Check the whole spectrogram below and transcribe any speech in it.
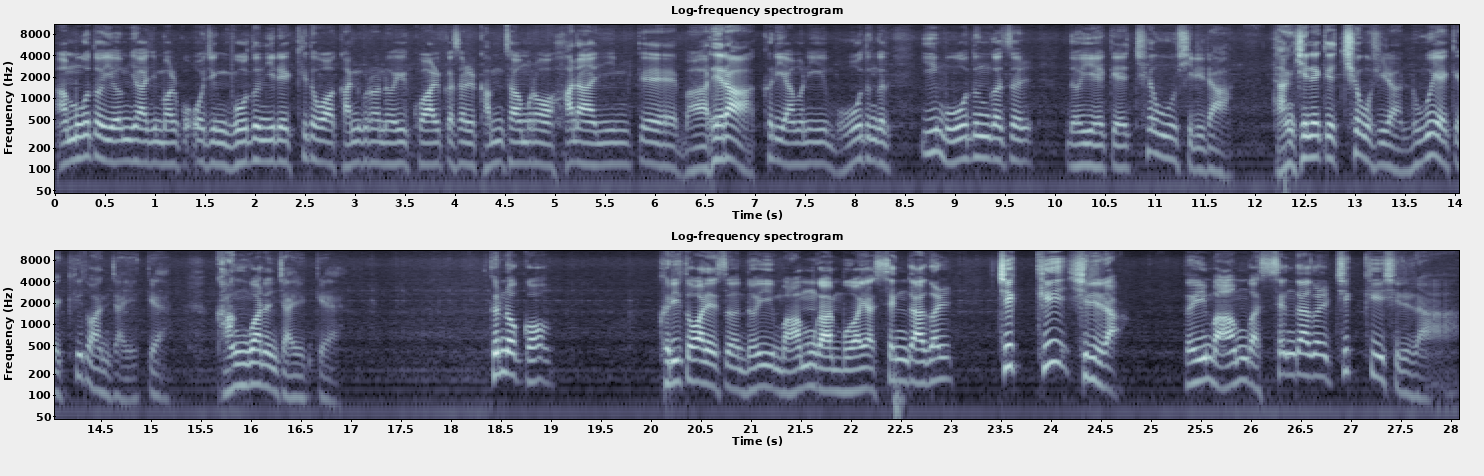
아무것도 염려하지 말고 오직 모든 일에 기도와 간구로 너희 구할 것을 감사함으로 하나님께 말해라. 그리하면 이 모든 것, 이 모든 것을 너희에게 채우시리라. 당신에게 채우시리라. 누구에게 기도한 자에게, 강구하는 자에게. 그놓고 그리스도 안에서 너희 마음과 뭐야 생각을 지키시리라. 너희 마음과 생각을 지키시리라.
